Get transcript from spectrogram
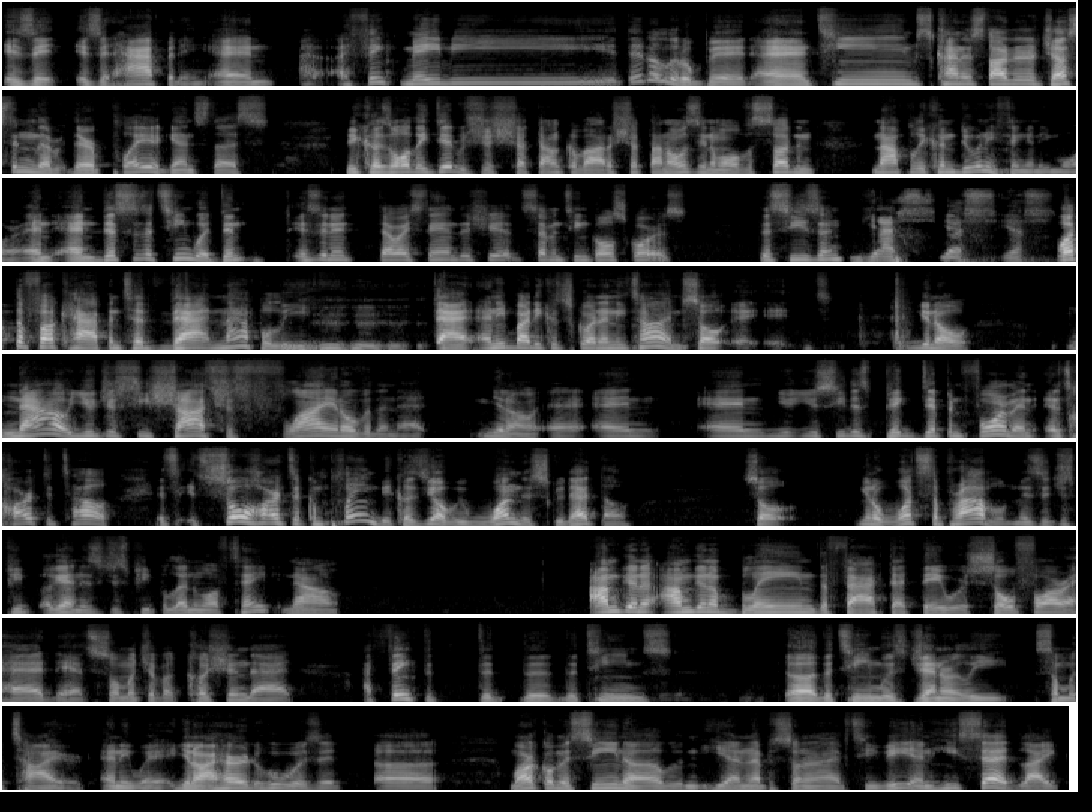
is it is it happening? And I think maybe it did a little bit, and teams kind of started adjusting their, their play against us because all they did was just shut down Kvara, shut down Osimhen. And all of a sudden, Napoli couldn't do anything anymore. And and this is a team with didn't isn't it that I stand this year? 17 goal scorers this season? Yes, yes, yes. What the fuck happened to that Napoli that anybody could score at any time? So, it, it, you know, now you just see shots just flying over the net, you know, and and, you, you see this big dip in form, and it's hard to tell. It's it's so hard to complain because yo, we won the Scudetto. So, you know, what's the problem? Is it just people again? Is just people letting off tank now? I'm gonna I'm gonna blame the fact that they were so far ahead. They had so much of a cushion that I think that the the the teams uh the team was generally somewhat tired anyway. You know, I heard who was it? Uh Marco Messina, he had an episode on IFTV, and he said, like,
